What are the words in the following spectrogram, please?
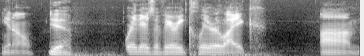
you know, yeah, where there's a very clear like um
